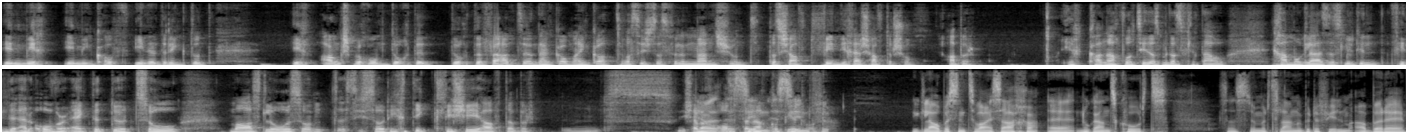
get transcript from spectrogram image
in mich, in meinen Kopf dringt und ich Angst bekomme durch den, durch den Fernseher und denke, oh mein Gott, was ist das für ein Mensch? Und das schafft, finde ich, er schafft er schon. Aber ich kann nachvollziehen, dass man das vielleicht auch, ich habe mal gelesen, dass Leute finden, er overacted dort so, maßlos und es ist so richtig klischeehaft, aber das ist einfach Ja, oft danach sind, es kopiert sind, worden. ich glaube, es sind zwei Sachen, äh, nur ganz kurz, sonst sind wir zu lang über den Film, aber äh,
